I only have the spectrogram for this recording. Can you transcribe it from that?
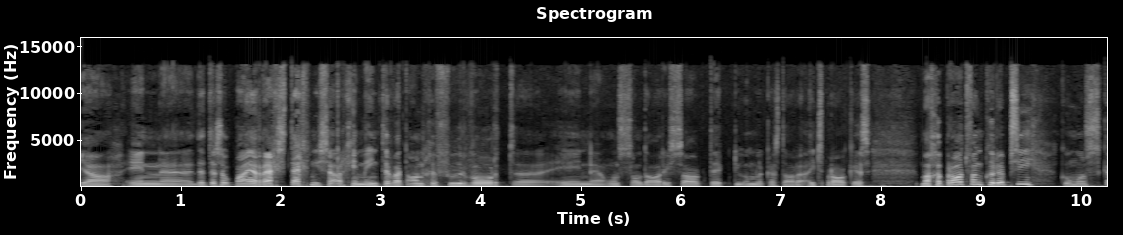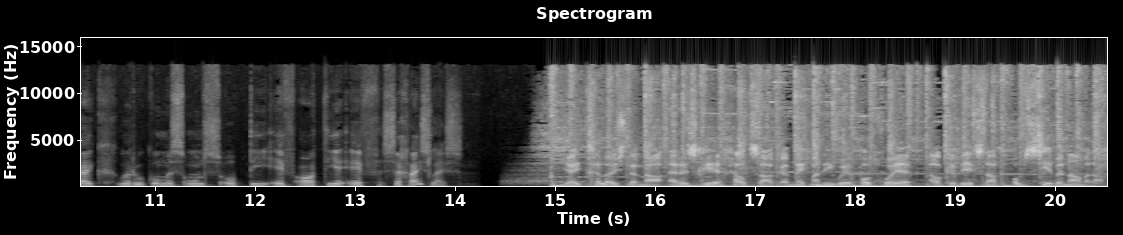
Ja, en uh, dit is ook baie regstegniese argumente wat aangevoer word uh, en uh, ons sal daardie saak dek die oomblik as daar 'n uitspraak is. Maar gepraat van korrupsie, kom ons kyk oor hoekom is ons op die FATF se gryslys. Jy het geluister na RSG Geldsaake met Money where potgoe elke weeksdag om 7 na middag.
